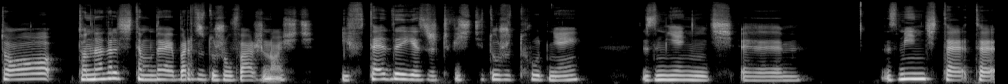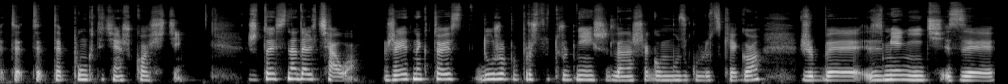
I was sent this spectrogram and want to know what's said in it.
to, to nadal się temu daje bardzo dużą ważność i wtedy jest rzeczywiście dużo trudniej zmienić, zmienić te, te, te, te, te punkty ciężkości, że to jest nadal ciało, że jednak to jest dużo po prostu trudniejsze dla naszego mózgu ludzkiego, żeby zmienić z y,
